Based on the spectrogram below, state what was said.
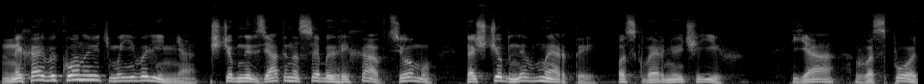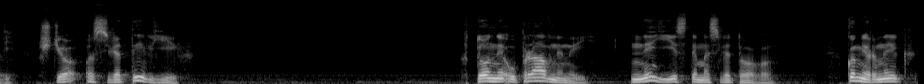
Нехай виконують мої веління, щоб не взяти на себе гріха в цьому та щоб не вмерти, осквернюючи їх. Я Господь, що освятив їх. Хто не управнений, не їстиме святого. Комірник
